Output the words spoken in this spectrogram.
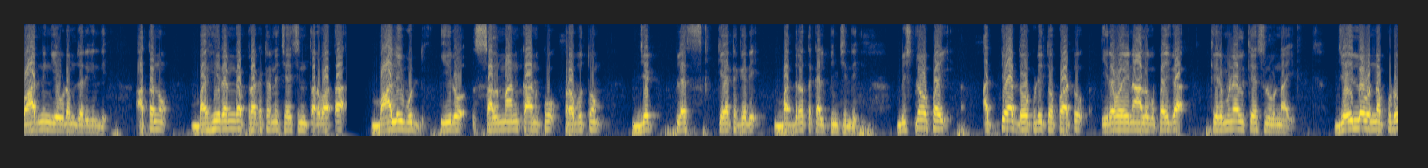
వార్నింగ్ ఇవ్వడం జరిగింది. అతను బహిరంగ ప్రకటన చేసిన తర్వాత బాలీవుడ్ హీరో సల్మాన్ ఖాన్కు ప్రభుత్వం జెట్ ప్లస్ కేటగిరీ భద్రత కల్పించింది. బిష్ణోపై హత్యా దోపిడీతో పాటు ఇరవై నాలుగు పైగా క్రిమినల్ కేసులు ఉన్నాయి. జైల్లో ఉన్నప్పుడు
